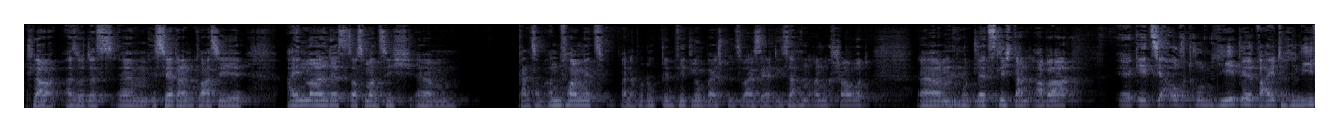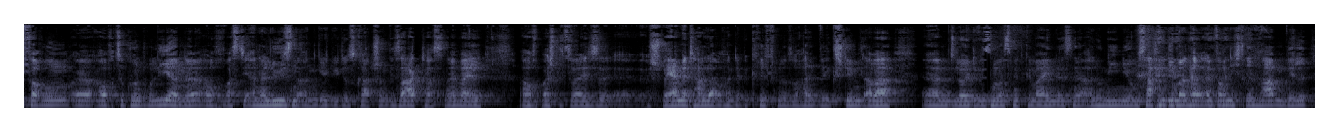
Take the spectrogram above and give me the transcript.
Klar, also das ähm, ist ja dann quasi einmal das, dass man sich ähm, ganz am Anfang jetzt bei einer Produktentwicklung beispielsweise ja die Sachen angeschaut ähm, mhm. und letztlich dann aber äh, geht es ja auch darum, jede weitere Lieferung äh, auch zu kontrollieren, ne? auch was die Analysen angeht, wie du es gerade schon gesagt hast, ne? weil auch beispielsweise äh, Schwermetalle, auch wenn der Begriff nur so halbwegs stimmt, aber ähm, die Leute wissen, was mit gemeint ist, ne? Aluminium, Sachen, die man halt einfach nicht drin haben will,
